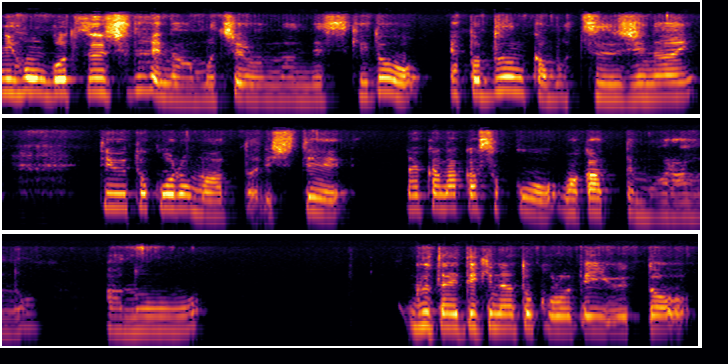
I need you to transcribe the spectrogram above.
日本語通じないのはもちろんなんですけどやっぱ文化も通じないっていうところもあったりしてなかなかそこを分かってもらうの。あの具体的なところで言うと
